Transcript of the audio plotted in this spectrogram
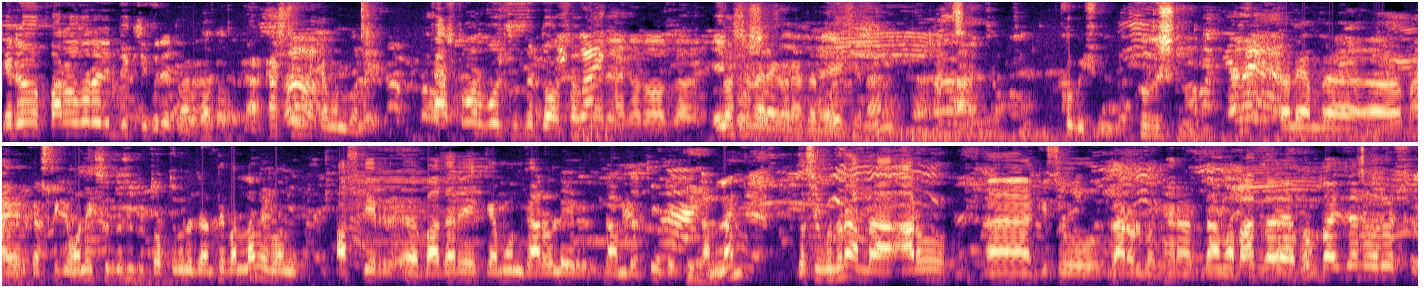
এটাও বারো হাজার বিক্রি করে আর কাস্টমার কেমন বলে? কাস্টমার বলছে যে দশ হাজার এগারো হাজার দশ হাজার এগারো হাজার বলছে না? আচ্ছা আচ্ছা। খুবই সুন্দর। খুবই সুন্দর। তাহলে আমরা ভাইয়ের কাছ থেকে অনেক সুন্দর সুন্দর তথ্যগুলো জানতে পারলাম এবং আজকের বাজারে কেমন গারলের দাম যাচ্ছে এটা একটু জানলাম। দর্শক বন্ধুরা আমরা আরও আহ, কিছু গারল বা ভেড়ার দাম বাজারে এখন ভাইজান হলো সো-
